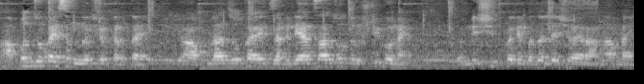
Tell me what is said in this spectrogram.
आपण जो काही संघर्ष करताय किंवा आपला जो काही जगण्याचा जो दृष्टिकोन आहे तो निश्चितपणे बदलल्याशिवाय राहणार नाही.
